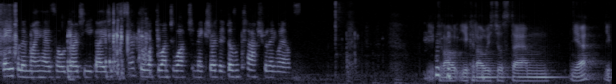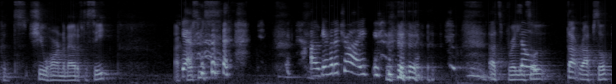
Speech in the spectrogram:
staple in my household. The RTE guide. You can circle what you want to watch and make sure that it doesn't clash with anyone else. You could al- you could always just um yeah you could shoehorn them out of the sea at Yeah. Christmas. I'll give it a try. That's brilliant. So, So- that wraps up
